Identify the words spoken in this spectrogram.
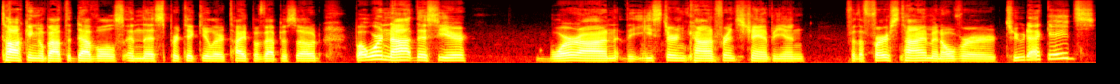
talking about the Devils in this particular type of episode, but we're not this year we're on the Eastern Conference champion for the first time in over two decades.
